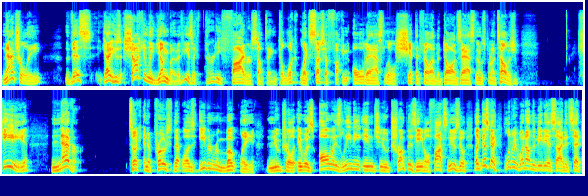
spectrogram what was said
Naturally, this guy, he's shockingly young, by the way. I think he's like 35 or something to look like such a fucking old ass little shit that fell out of a dog's ass and then was put on television. He never took an approach that was even remotely neutral. It was always leaning into Trump is evil, Fox News is evil. Like this guy literally went on the media side and said,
